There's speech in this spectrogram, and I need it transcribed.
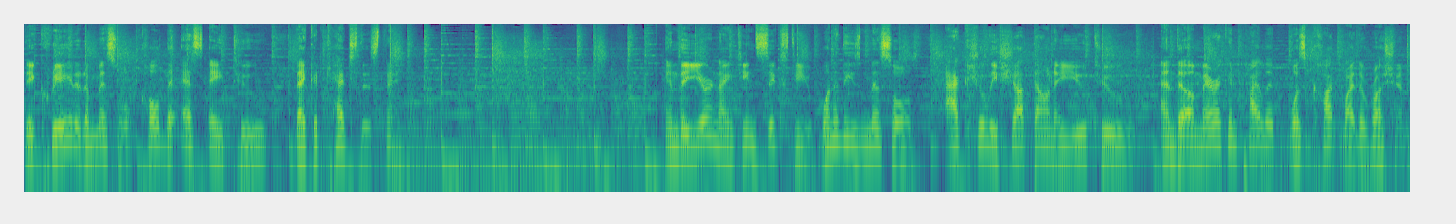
They created a missile called the SA-2 that could catch this thing. In the year 1960, one of these missiles actually shot down a U-2 and the American pilot was caught by the Russians.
